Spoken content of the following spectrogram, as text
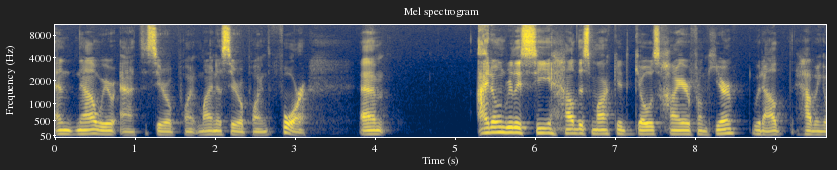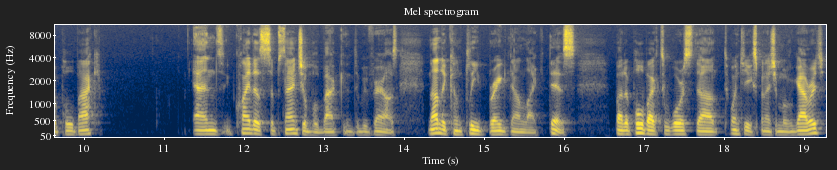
and now we're at 0. Point, minus 0.4. Um, I don't really see how this market goes higher from here without having a pullback. And quite a substantial pullback, to be fair, not a complete breakdown like this, but a pullback towards the 20 exponential moving average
